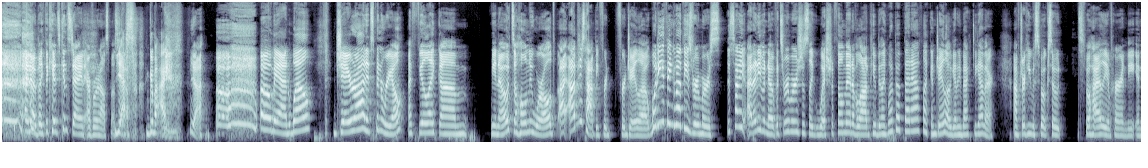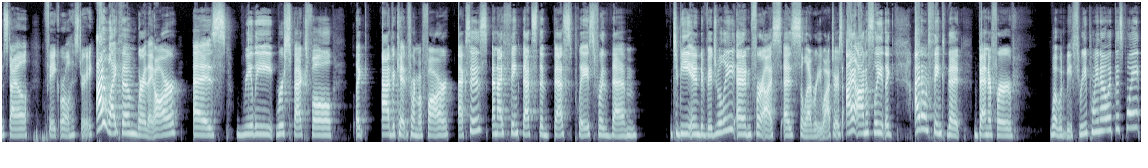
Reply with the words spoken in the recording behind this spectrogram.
I know, but like the kids can stay and everyone else must. go. yes. Goodbye. Yeah. Oh man. Well, J Rod, it's been real. I feel like um, you know, it's a whole new world. I, I'm just happy for for J Lo. What do you think about these rumors? It's not. I don't even know if it's rumors, just like wish fulfillment of a lot of people being like, "What about Ben Affleck and J Lo getting back together?" After he was spoke so so highly of her in the InStyle fake oral history. I like them where they are as really respectful, like advocate from afar exes. And I think that's the best place for them to be individually and for us as celebrity watchers. I honestly like, I don't think that Bennifer, what would be 3.0 at this point,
